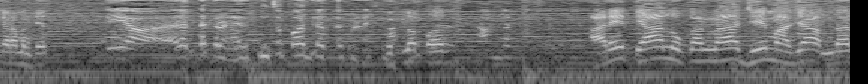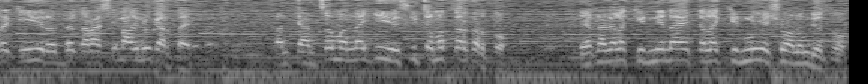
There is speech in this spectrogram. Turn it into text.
कारवाई करा म्हणतात. ते अं, रद्द करण्याचं तुमचं पद रद्द करण्याचं कुठलं पद? आमदार अरे त्या लोकांना जे माझ्या आमदारकी रद्द करायची मागणी करतायत आणि त्यांचं म्हणणं आहे की येशू चमत्कार करतो. एखाद्याला किडनी नाही त्याला किडनी येशू आणून देतो.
